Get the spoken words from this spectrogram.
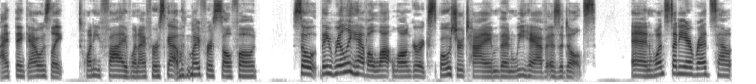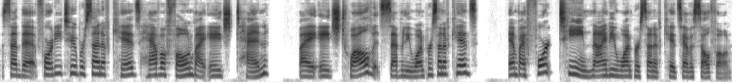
I think I was like 25 when I first got my first cell phone. So they really have a lot longer exposure time than we have as adults. And one study I read said that 42% of kids have a phone by age 10. By age 12, it's 71% of kids. And by 14, 91% of kids have a cell phone.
